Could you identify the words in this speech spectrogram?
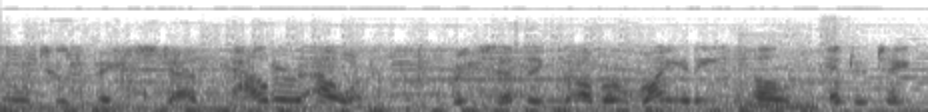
Toothpaste and Powder Hour, presenting a variety of entertainment.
